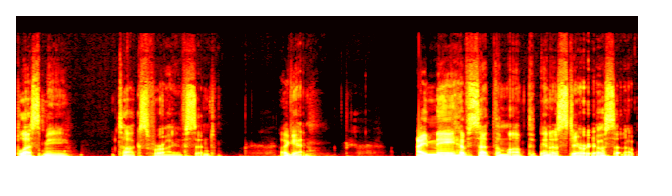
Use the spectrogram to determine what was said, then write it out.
Bless me, Tux, for I have sinned. Again. I may have set them up in a stereo setup.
